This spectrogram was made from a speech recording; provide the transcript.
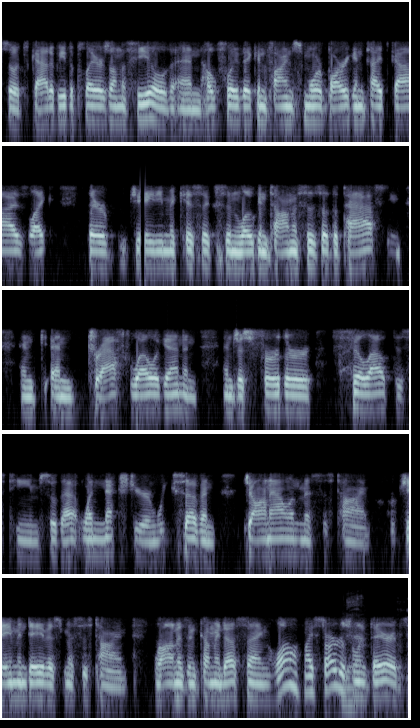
So it's got to be the players on the field, and hopefully they can find some more bargain type guys like their J.D. McKissics and Logan Thomases of the past, and and and draft well again, and and just further fill out this team so that when next year in Week Seven John Allen misses time or Jamin Davis misses time, Ron isn't coming to us saying, "Well, my starters yeah. weren't there." It's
